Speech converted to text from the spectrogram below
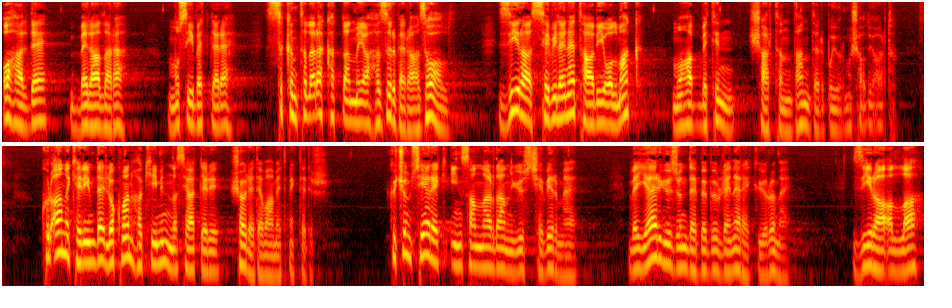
o halde belalara, musibetlere, sıkıntılara katlanmaya hazır ve razı ol. Zira sevilene tabi olmak, muhabbetin şartındandır buyurmuş oluyordu. Kur'an-ı Kerim'de Lokman Hakim'in nasihatleri şöyle devam etmektedir. Küçümseyerek insanlardan yüz çevirme ve yeryüzünde böbürlenerek yürüme. Zira Allah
